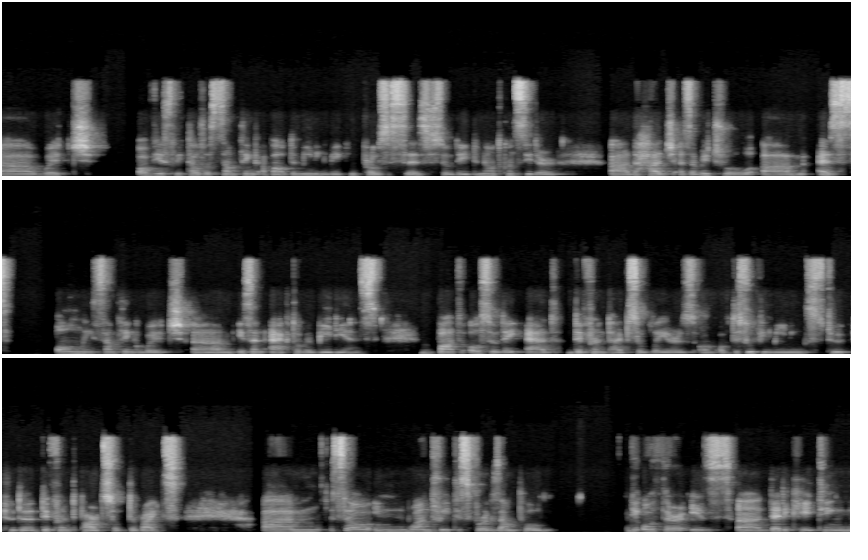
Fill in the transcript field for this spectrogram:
uh, which obviously tells us something about the meaning making processes. So they do not consider uh, the Hajj as a ritual, um, as only something which um, is an act of obedience, but also they add different types of layers of, of the Sufi meanings to, to the different parts of the rites. Um, so, in one treatise, for example, the author is uh, dedicating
